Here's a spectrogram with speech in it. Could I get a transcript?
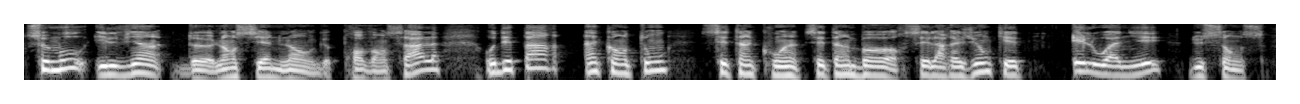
Ce mot, il vient de l'ancienne langue provençale. Au départ, un canton, c'est un coin, c'est un bord, c'est la région qui est éloignée du sens.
